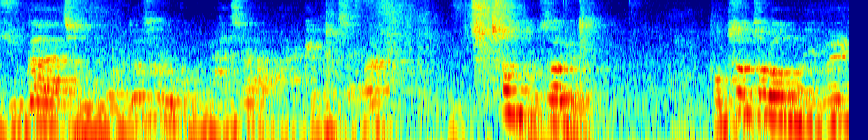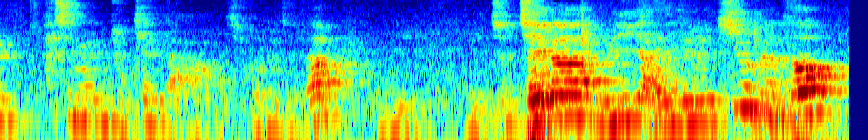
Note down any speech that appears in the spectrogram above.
육아 정보도 서로 공유하셔라. 그래서 제가 추천 도서를 독서 토론 모임을 하시면 좋겠다. 싶어서 제가 제가 우리 아이들 키우면서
